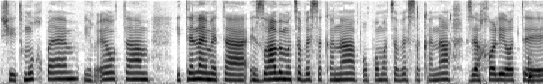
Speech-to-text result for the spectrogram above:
שיתמוך בהם, יראה אותם, ייתן להם את העזרה במצבי סכנה, אפרופו מצבי סכנה, זה יכול להיות אה,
